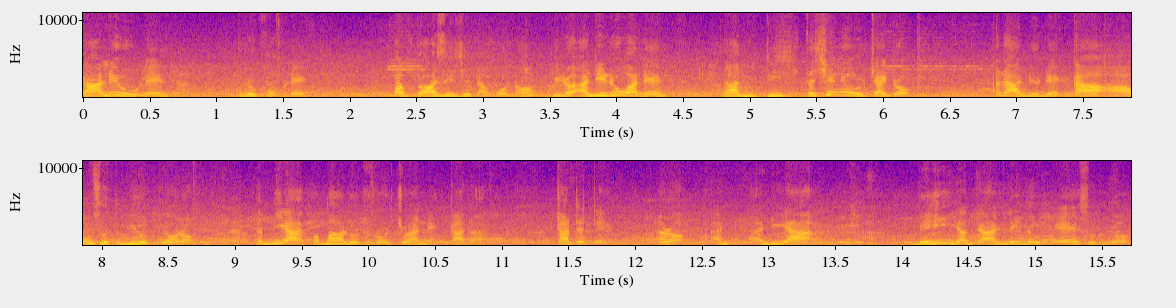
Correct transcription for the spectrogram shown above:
ကားလေးကိုလည်းဘယ်လိုခေါ်မလဲပောက်သွားစေချင်တာပေါ့နော်ပြီးတော့အန်ဒီတို့ကလည်းဒါဒီတချင်းလေးကိုကြိုက်တော့အဲ့ဒါလေးတွေကအောင်ဆိုတမီးကိုပြောတော့တမီးကဗမာလိုတော်တော်ကျွမ်းတယ်ကတာကတ်တက်တယ်အဲ့တော့အန်အန်ဒီကမင်းယောက်ျားလေးလုပ်မယ်ဆိုပြီးတော့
